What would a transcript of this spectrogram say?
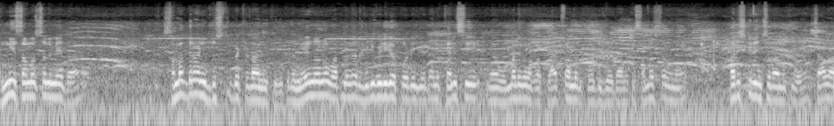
అన్ని సమస్యల మీద సమగ్రమైన దృష్టి పెట్టడానికి ఇప్పుడు నేను వర్మ గారు విడివిడిగా పోటీ చేయడానికి కలిసి మేము ఉమ్మడిగా ఒక ప్లాట్ఫామ్ మీద పోటీ చేయడానికి సమస్యలను పరిష్కరించడానికి చాలా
